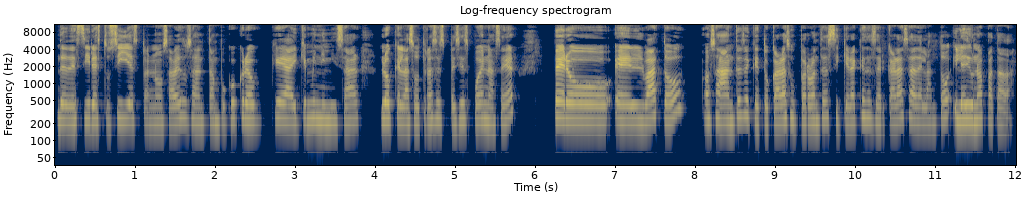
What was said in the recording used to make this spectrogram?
de decir esto sí, esto no, ¿sabes? O sea, tampoco creo que hay que minimizar lo que las otras especies pueden hacer, pero el vato, o sea, antes de que tocara a su perro, antes siquiera que se acercara, se adelantó y le dio una patada.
